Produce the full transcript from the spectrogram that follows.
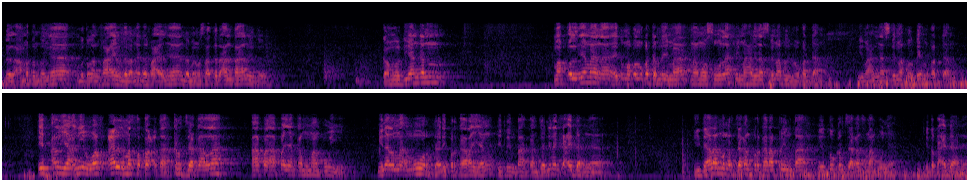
Fi'il amr tentunya membutuhkan fa'il, dalamnya ada fa'ilnya, dhamir mustatir anta itu. Kemudian kan maf'ulnya mana? Itu maf'ul muqaddam lima, ma mausulah fi mahalli nasbin maf'ul bih muqaddam. Fi mahalli nasbin maf'ul bih muqaddam. If'al yakni waf'al mastata'ta. Kerjakanlah apa-apa yang kamu mampu. Minal ma'mur dari perkara yang diperintahkan. Jadi ini kaidahnya. Di dalam mengerjakan perkara perintah itu kerjakan semampunya. Itu kaidahnya.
